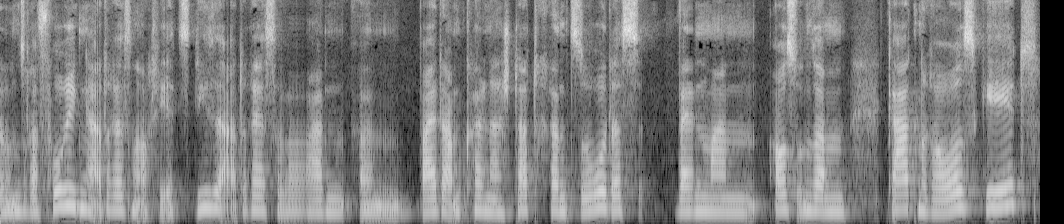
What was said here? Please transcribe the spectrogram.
unserer vorigen Adresse und auch jetzt diese Adresse waren ähm, beide am Kölner Stadtrand so, dass wenn man aus unserem Garten rausgeht,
